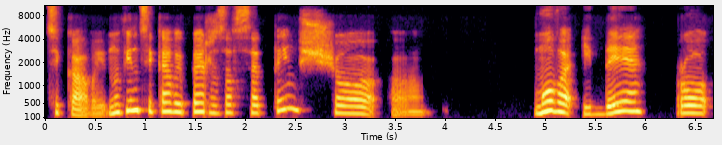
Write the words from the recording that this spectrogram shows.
цікавий? Ну, він цікавий перш за все тим, що е, мова йде про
